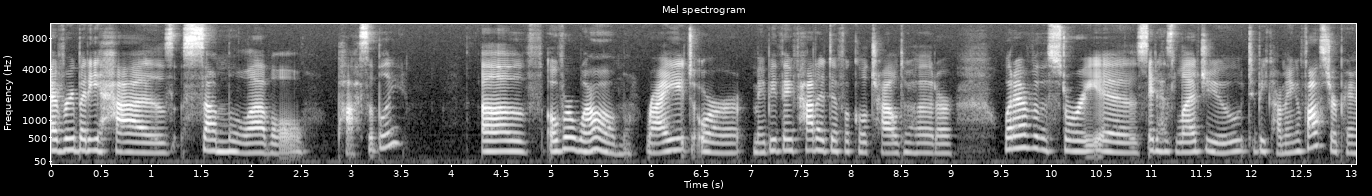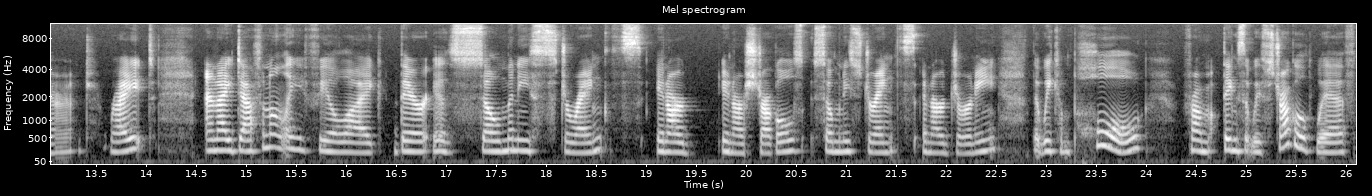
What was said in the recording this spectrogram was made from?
everybody has some level, possibly, of overwhelm, right? Or maybe they've had a difficult childhood or whatever the story is, it has led you to becoming a foster parent, right? And I definitely feel like there is so many strengths in our in our struggles, so many strengths in our journey that we can pull from things that we've struggled with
